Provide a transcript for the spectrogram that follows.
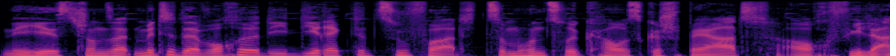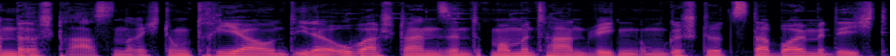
Nee, hier ist schon seit Mitte der Woche die direkte Zufahrt zum Hunsrückhaus gesperrt. Auch viele andere Straßen Richtung Trier und Ida Oberstein sind momentan wegen umgestürzter Bäume dicht.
